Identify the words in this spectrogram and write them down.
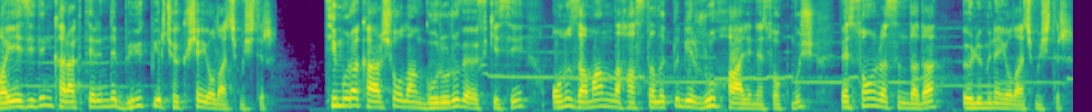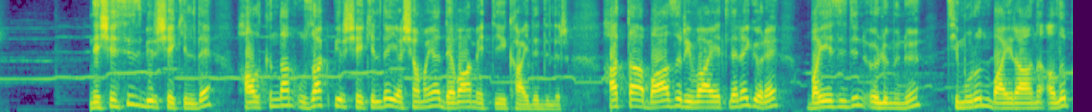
Bayezid'in karakterinde büyük bir çöküşe yol açmıştır. Timur'a karşı olan gururu ve öfkesi onu zamanla hastalıklı bir ruh haline sokmuş ve sonrasında da ölümüne yol açmıştır. Neşesiz bir şekilde halkından uzak bir şekilde yaşamaya devam ettiği kaydedilir. Hatta bazı rivayetlere göre Bayezid'in ölümünü Timur'un bayrağını alıp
